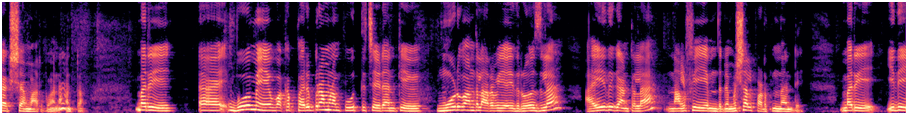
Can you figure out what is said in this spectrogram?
కక్షా మార్గం అని అంటాం. మరి భూమి ఒక పరిభ్రమణం పూర్తి చేయడానికి మూడు వందల అరవై ఐదు రోజుల ఐదు గంటల నలభై ఎనిమిది నిమిషాలు పడుతుందండి. మరి ఇది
